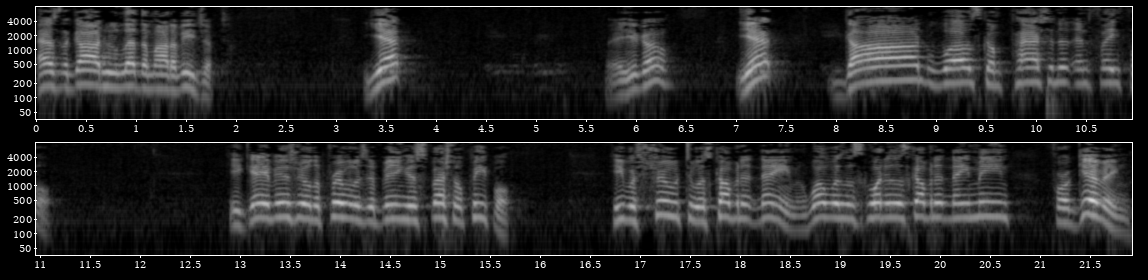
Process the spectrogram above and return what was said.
as the God who led them out of Egypt. Yet, there you go. Yet, God was compassionate and faithful. He gave Israel the privilege of being his special people. He was true to his covenant name. What was this, what does his covenant name mean? Forgiving,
